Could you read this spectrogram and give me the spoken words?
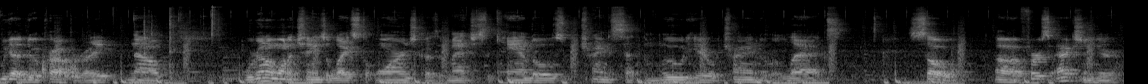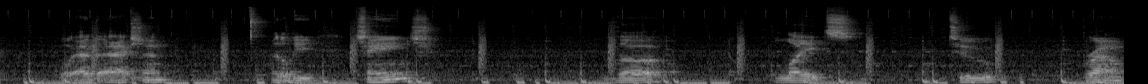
we gotta do it proper, right? Now, we're gonna wanna change the lights to orange because it matches the candles. We're trying to set the mood here. We're trying to relax. So, uh, first action here, we'll add the action. It'll be change the lights to brown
